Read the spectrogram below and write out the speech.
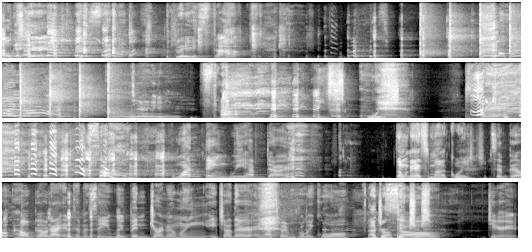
Okay. Please stop. oh my god. Jay, stop. be squishy. So, one thing we have done Don't answer my question. to build help build our intimacy, we've been journaling each other, and that's been really cool. I draw so, pictures. Jared.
